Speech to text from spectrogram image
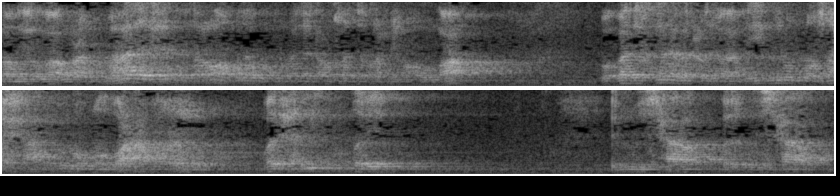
رضي الله عنهم وهذا الحديث رواه له كما ذكر مسلم رحمه الله وقد اختلف العلماء فيه منهم من صحه ومنهم من ضعفه والحديث من طريق ابن إسحاق ابن إسحاق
